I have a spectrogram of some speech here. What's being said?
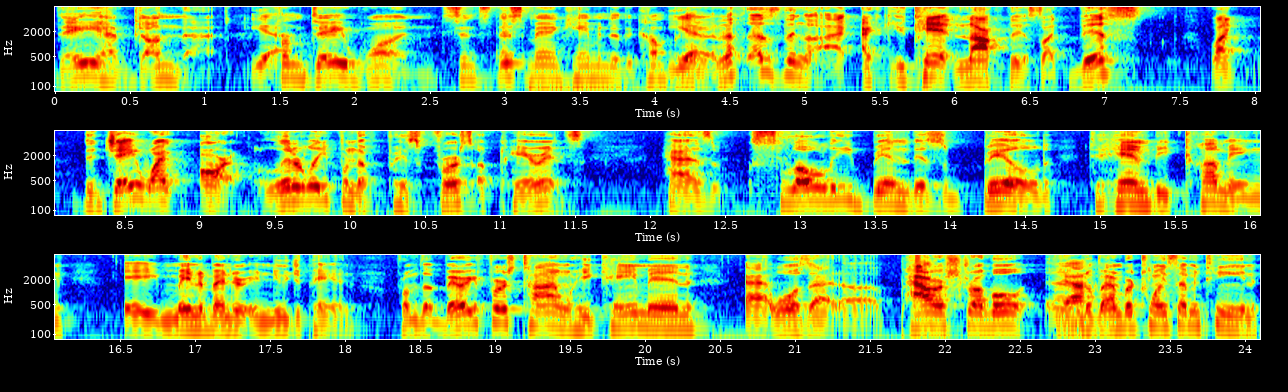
They have done that Yeah. from day one since this man came into the company. Yeah, and that's, that's the thing. I, I you can't knock this. Like this, like the Jay White arc, literally from the his first appearance, has slowly been this build to him becoming a main eventer in New Japan. From the very first time when he came in at what was that uh, Power Struggle in Yeah. November 2017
